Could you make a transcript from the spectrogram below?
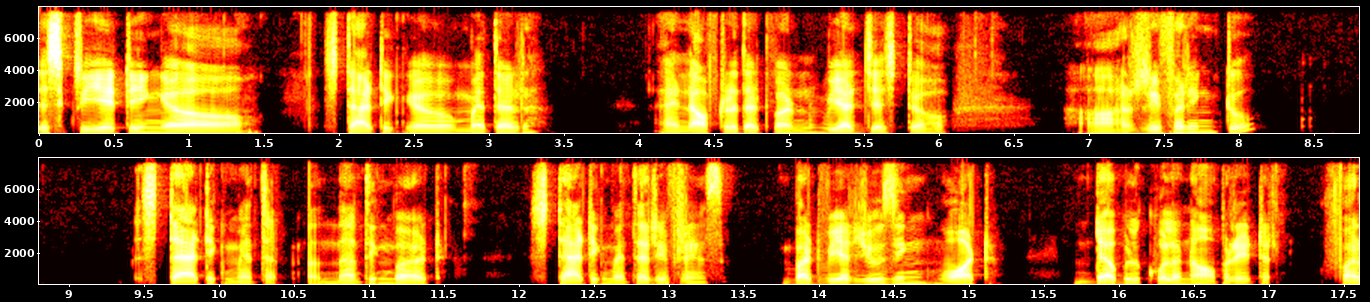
just creating a static uh, method. And after that one we are just uh, uh, referring to static method. Nothing but static method reference. But we are using what? Double colon operator for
